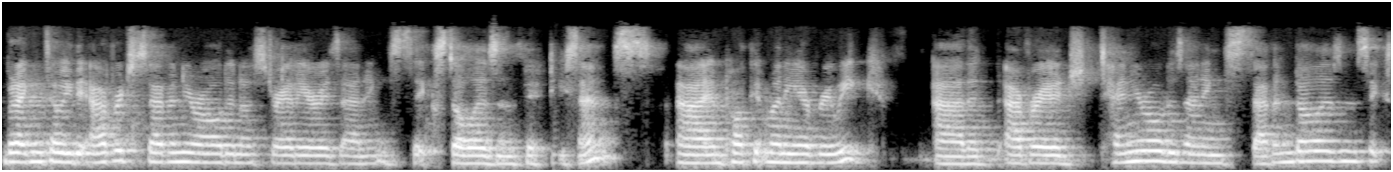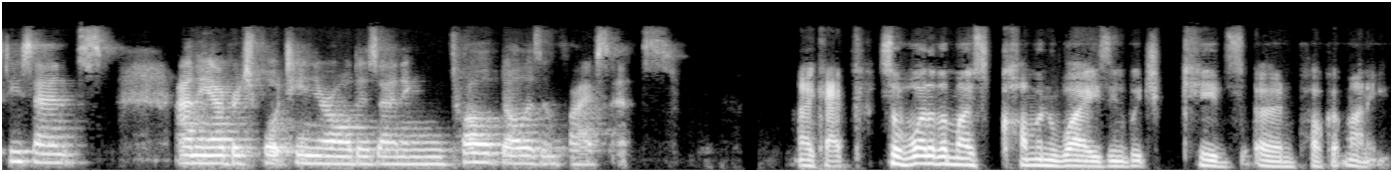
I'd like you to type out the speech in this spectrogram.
but I can tell you the average seven year old in Australia is earning $6.50 uh, in pocket money every week. Uh, the average 10 year old is earning $7.60, and the average 14 year old is earning $12.05. Okay. So, what are the most common ways in which kids earn pocket money?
